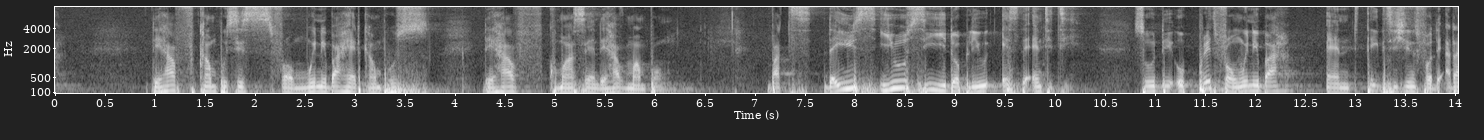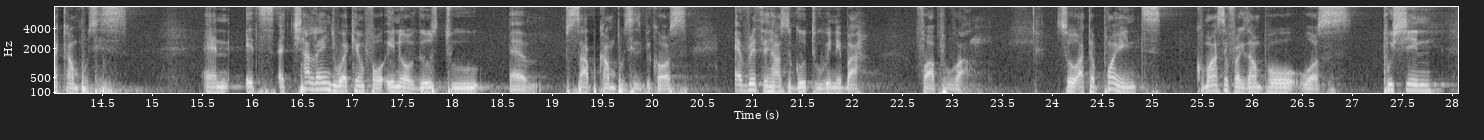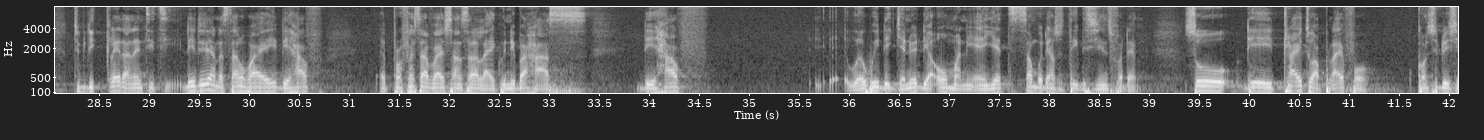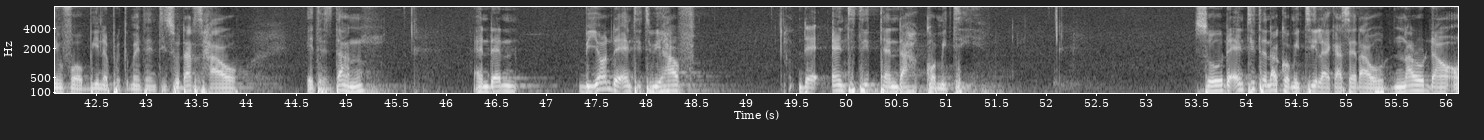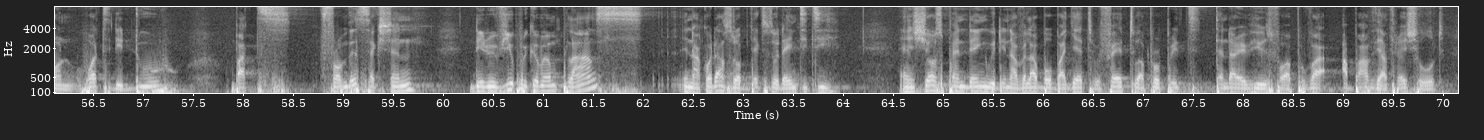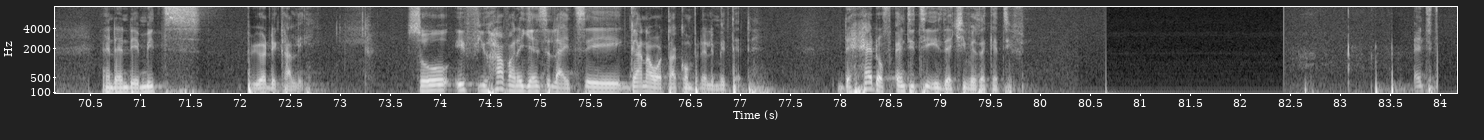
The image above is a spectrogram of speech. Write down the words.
They have campuses from Winneba Head Campus, they have Kumasi, and they have Mampong. But the UCEW is the entity. So they operate from Winneba and take decisions for the other campuses. And it's a challenge working for any of those two um, sub campuses because everything has to go to Winneba for approval. So at a point, Kumasi, for example, was pushing to be declared an entity. They didn't understand why they have a professor vice chancellor like Winneba has. They have where they generate their own money, and yet somebody has to take decisions for them. So they try to apply for consideration for being a procurement entity. So that's how it is done. And then beyond the entity, we have the entity tender committee. So the entity tender committee, like I said, I will narrow down on what they do, but from this section, they review procurement plans in accordance with the objectives of the entity, ensure spending within available budget, refer to appropriate tender reviews for approval above their threshold, and then they meet periodically. So if you have an agency like, say, Ghana Water Company Limited, the head of entity is the chief executive. Entity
